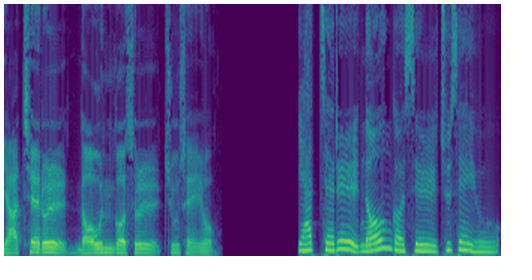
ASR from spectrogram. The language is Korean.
야채를 넣은 것을 주세요. 야채를 넣은 것을 주세요.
